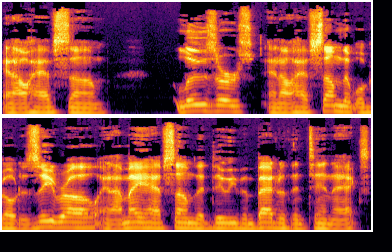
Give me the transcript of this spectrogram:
and I'll have some losers and I'll have some that will go to zero and I may have some that do even better than 10x,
